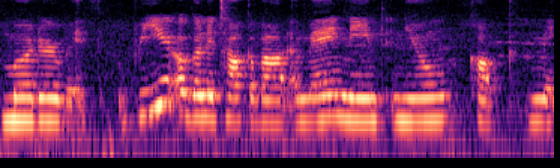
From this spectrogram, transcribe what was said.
murder with. We are going to talk about a man named Neo Kok Meng.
